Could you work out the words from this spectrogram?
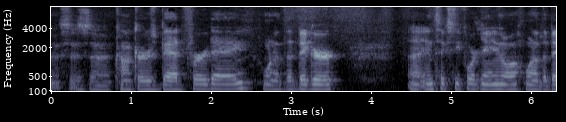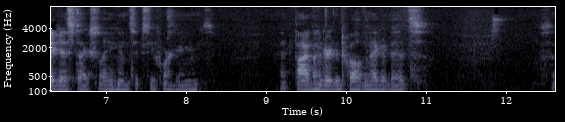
This is uh, Conker's Bad Fur Day, one of the bigger uh, N64 games, well, one of the biggest actually N64 games, at 512 megabits. So,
